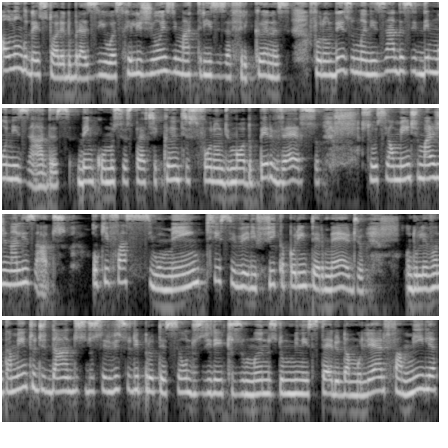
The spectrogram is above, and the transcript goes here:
Ao longo da história do Brasil, as religiões de matrizes africanas foram desumanizadas e demonizadas, bem como seus praticantes foram, de modo perverso, socialmente marginalizados, o que facilmente se verifica por intermédio do levantamento de dados do Serviço de Proteção dos Direitos Humanos do Ministério da Mulher, Família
